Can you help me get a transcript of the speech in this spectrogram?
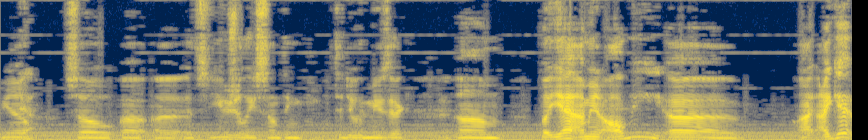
You know, so uh, uh, it's usually something to do with music. Um, but yeah, I mean, I'll be. Uh, I, I get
